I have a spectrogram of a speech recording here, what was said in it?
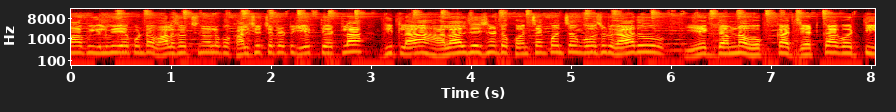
మాకు ఇలువ ఇవ్వకుండా వలస వచ్చిన వాళ్ళకు కలిసి వచ్చేటట్టు ఎత్తే ఎట్లా? ఇట్లా హలాల్ చేసినట్టు కొంచెం కొంచెం కోసుడు కాదు. ఏకదమ్న ఒక్క జట్కా కొట్టి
